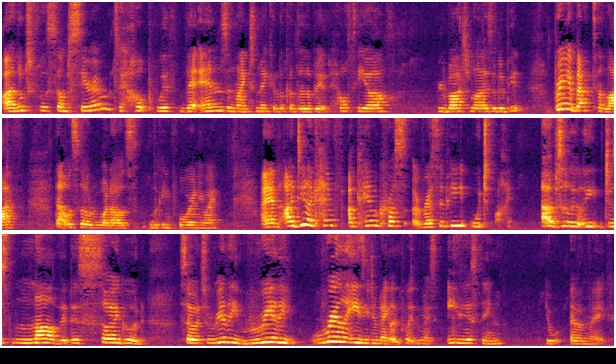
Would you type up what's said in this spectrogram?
I looked for some serum to help with the ends and like to make it look a little bit healthier, revitalize it a bit, bring it back to life. That was sort of what I was looking for anyway. And I did, I came, I came across a recipe which I absolutely just love. It is so good. So it's really, really, really easy to make. Like probably the most easiest thing you'll ever make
